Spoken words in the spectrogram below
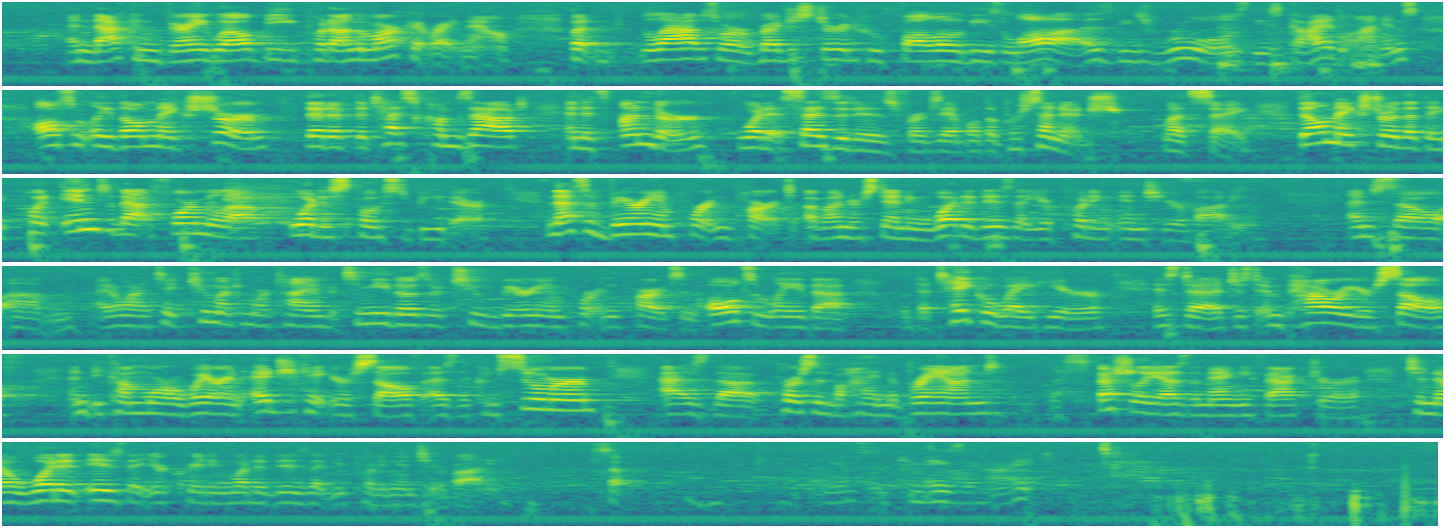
and that can very well be put on the market right now. But labs who are registered, who follow these laws, these rules, these guidelines, ultimately they'll make sure that if the test comes out and it's under what it says it is, for example, the percentage, let's say, they'll make sure that they put into that formula what is supposed to be there. And that's a very important part of understanding what it is that you're putting into your body. And so um, I don't want to take too much more time, but to me, those are two very important parts. And ultimately, the, the takeaway here is to just empower yourself and become more aware and educate yourself as the consumer, as the person behind the brand, especially as the manufacturer, to know what it is that you're creating, what it is that you're putting into your body. So. Amazing. All right.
